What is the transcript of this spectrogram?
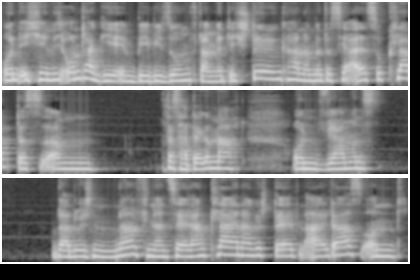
und ich hier nicht untergehe im Babysumpf, damit ich stillen kann, damit das hier alles so klappt. Das, ähm, das hat er gemacht. Und wir haben uns dadurch ne, finanziell dann kleiner gestellt und all das. Und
